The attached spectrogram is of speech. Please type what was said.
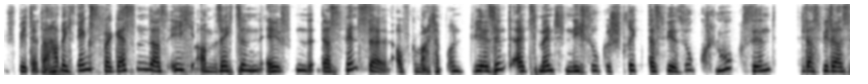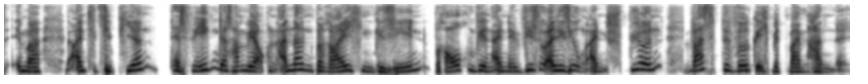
später. Da habe ich längst vergessen, dass ich am 16.11. das Fenster aufgemacht habe. Und wir sind als Menschen nicht so gestrickt, dass wir so klug sind, dass wir das immer antizipieren. Deswegen, das haben wir auch in anderen Bereichen gesehen, brauchen wir eine Visualisierung, ein Spüren, was bewirke ich mit meinem Handeln.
